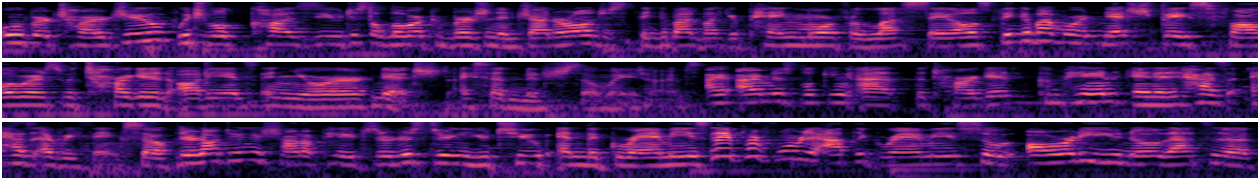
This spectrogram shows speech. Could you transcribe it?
overcharge you, which will will cause you just a lower conversion in general. Just think about like you're paying more for less sales. Think about more niche-based followers with targeted audience in your niche. I said niche so many times. I, am just looking at the Target campaign and it has it has everything. So they're not doing a shout out page. They're just doing YouTube and the Grammys. They performed at the Grammys. So already you know that's a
